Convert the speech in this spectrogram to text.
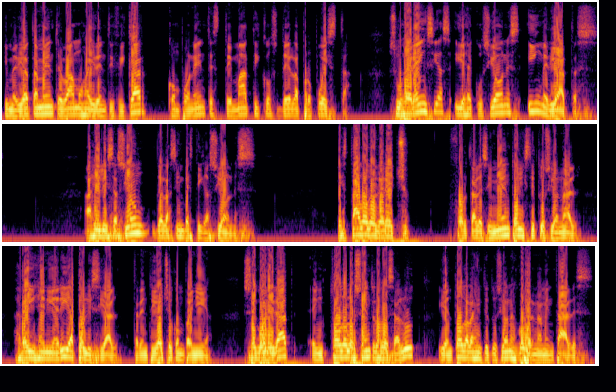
Inmediatamente vamos a identificar componentes temáticos de la propuesta, sugerencias y ejecuciones inmediatas, agilización de las investigaciones, Estado de Derecho, fortalecimiento institucional, reingeniería policial, 38 compañías, seguridad en todos los centros de salud y en todas las instituciones gubernamentales,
